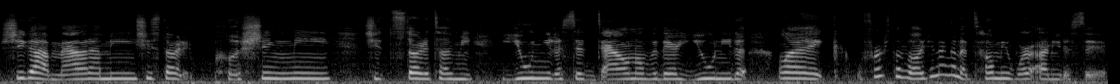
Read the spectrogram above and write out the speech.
She got mad at me. She started pushing me. She started telling me, you need to sit down over there. You need to, like, first of all, you're not going to tell me where I need to sit,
